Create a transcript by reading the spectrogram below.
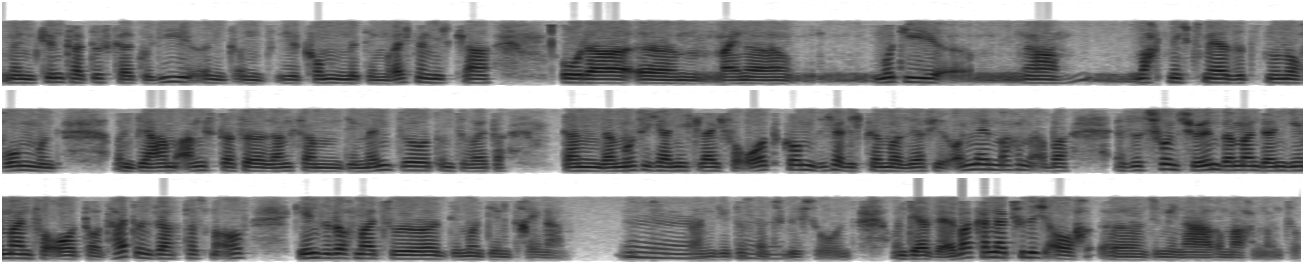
mein Kind hat Dyskalkulie und, und wir kommen mit dem Rechnen nicht klar oder ähm, meine Mutti ähm, ja, macht nichts mehr, sitzt nur noch rum und und wir haben Angst, dass er langsam dement wird und so weiter. Dann, dann muss ich ja nicht gleich vor Ort kommen. Sicherlich können wir sehr viel online machen, aber es ist schon schön, wenn man dann jemanden vor Ort dort hat und sagt, pass mal auf, gehen Sie doch mal zu dem und dem Trainer. Mm. Dann geht das mm. natürlich so. Und, und der selber kann natürlich auch äh, Seminare machen und so.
